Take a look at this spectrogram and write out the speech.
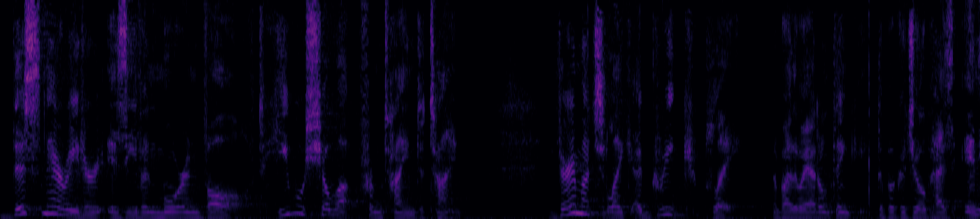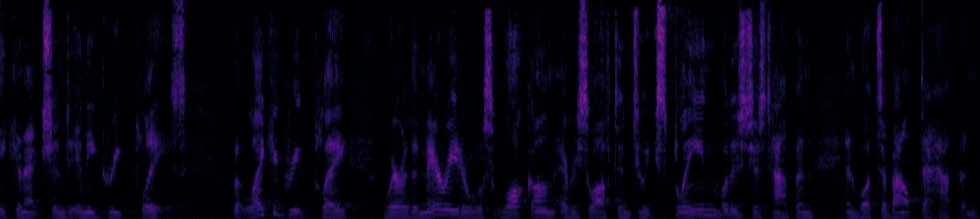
This narrator is even more involved. He will show up from time to time, very much like a Greek play. And by the way, I don't think the book of Job has any connection to any Greek plays but like a Greek play where the narrator will walk on every so often to explain what has just happened and what's about to happen.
